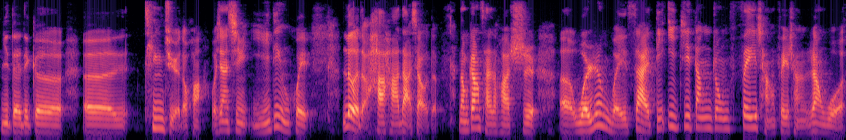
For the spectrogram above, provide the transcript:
你的那个呃听觉的话，我相信一定会乐得哈哈大笑的。那么刚才的话是，呃，我认为在第一季当中非常非常让我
